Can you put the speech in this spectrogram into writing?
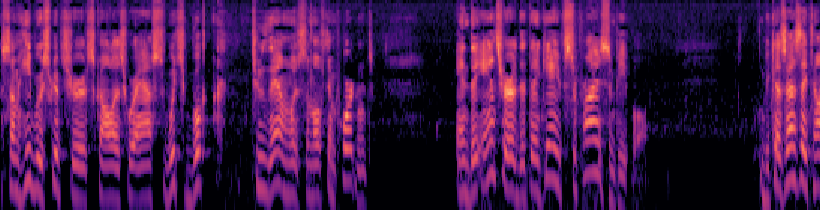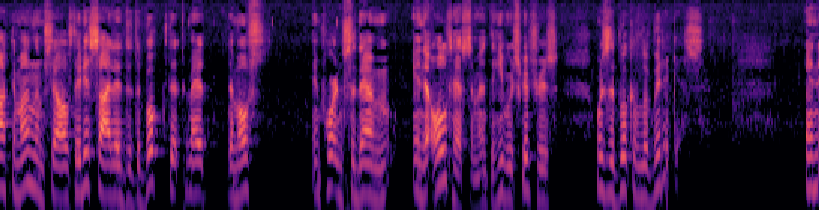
some Hebrew Scripture scholars were asked which book to them was the most important, and the answer that they gave surprised some people because as they talked among themselves, they decided that the book that made the most importance to them in the Old Testament, the Hebrew Scriptures, was the book of Leviticus. And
